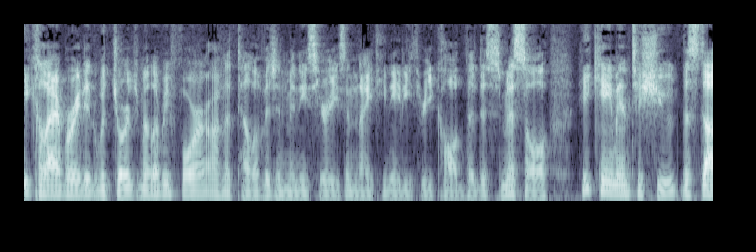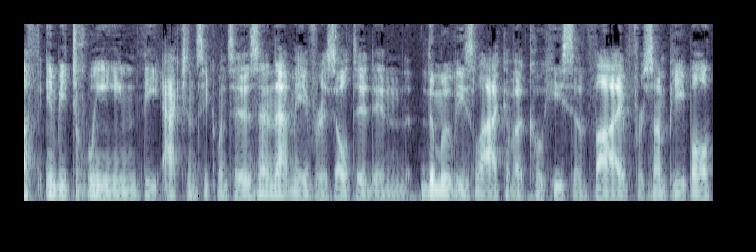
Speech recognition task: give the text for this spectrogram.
he collaborated with George Miller before on a television miniseries in 1983 called The Dismissal. He came in to shoot the stuff in between the action sequences, and that may have resulted in the movie's lack of a cohesive vibe for some people.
